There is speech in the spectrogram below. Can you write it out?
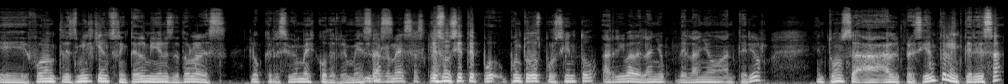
eh, fueron 3.532 millones de dólares lo que recibió México de remesas, es un 7.2% arriba del año del año anterior. Entonces al presidente le interesa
